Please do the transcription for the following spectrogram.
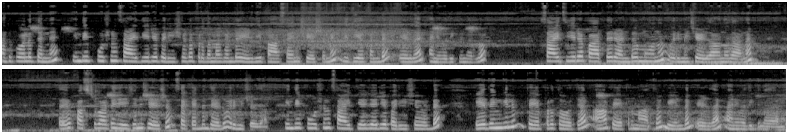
അതുപോലെ തന്നെ ഹിന്ദി ഭൂഷൺ സാഹിത്യ പരീക്ഷയുടെ പ്രഥമ ഖണ്ഡ് എഴുതി പാസ്സായതിനു ശേഷമേ ദ്വിതീയ ഖണ്ഡ് എഴുതാൻ അനുവദിക്കുന്നുള്ളൂ. സാഹിത്യ പാർട്ട് രണ്ട് മൂന്ന് ഒരുമിച്ച് എഴുതാവുന്നതാണ്. അതായത് ഫസ്റ്റ് പാർട്ട് ജയിച്ചതിന് ശേഷം സെക്കൻഡും തേർഡും ഒരുമിച്ച് എഴുതാം. ഹിന്ദി ഭൂഷൺ സാഹിത്യാചാര്യ പരീക്ഷകളുടെ ഏതെങ്കിലും പേപ്പർ തോറ്റാൽ ആ പേപ്പർ മാത്രം വീണ്ടും എഴുതാൻ അനുവദിക്കുന്നതാണ്.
